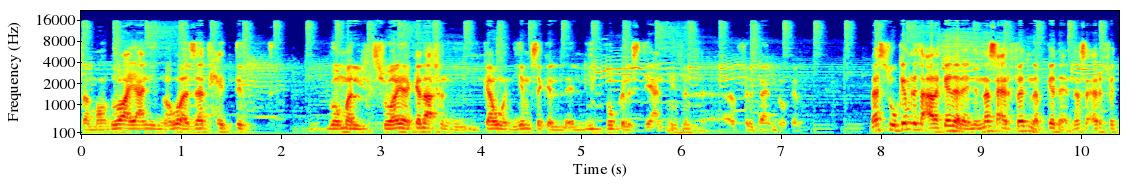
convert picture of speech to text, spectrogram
فالموضوع يعني إن هو زاد حتة جمب شوية كده عشان يكون يمسك ال lead vocalist يعني في في ال band وكده. بس وكملت على كده لأن الناس عرفتنا بكده. الناس عرفت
